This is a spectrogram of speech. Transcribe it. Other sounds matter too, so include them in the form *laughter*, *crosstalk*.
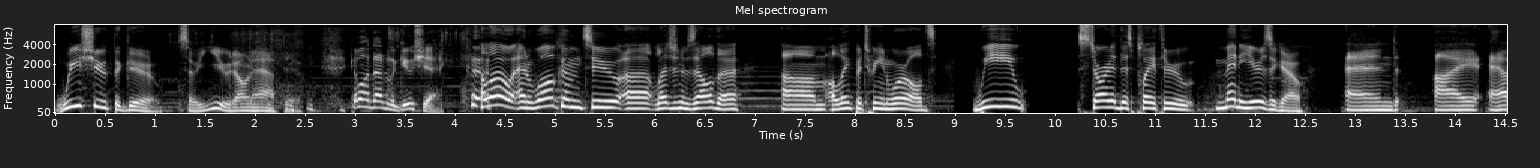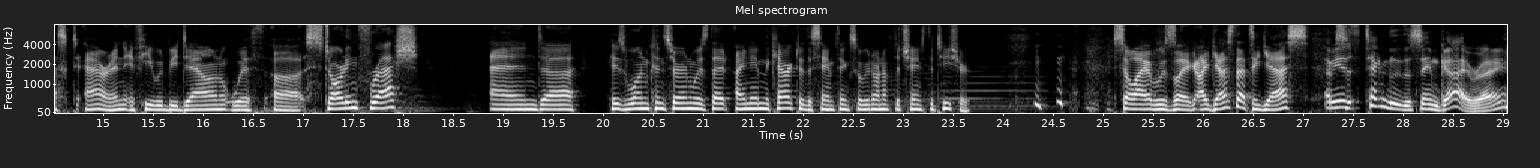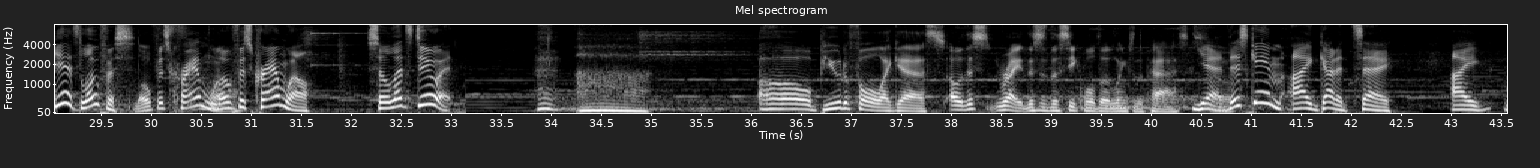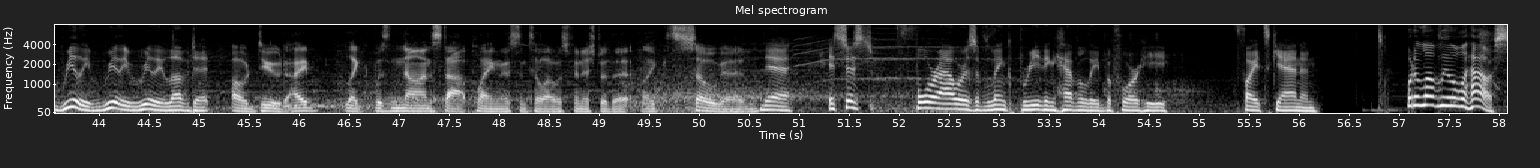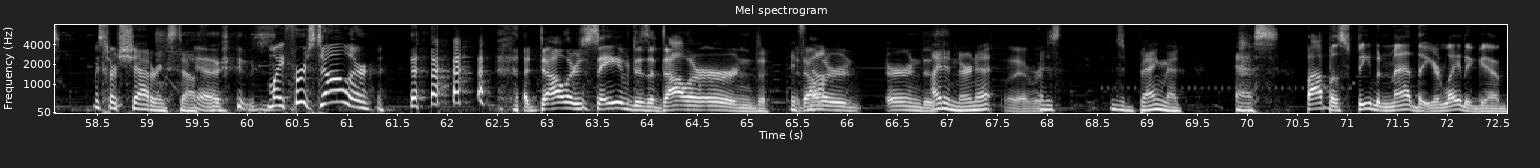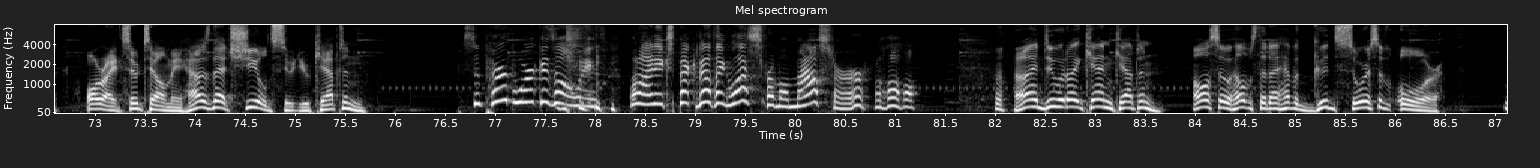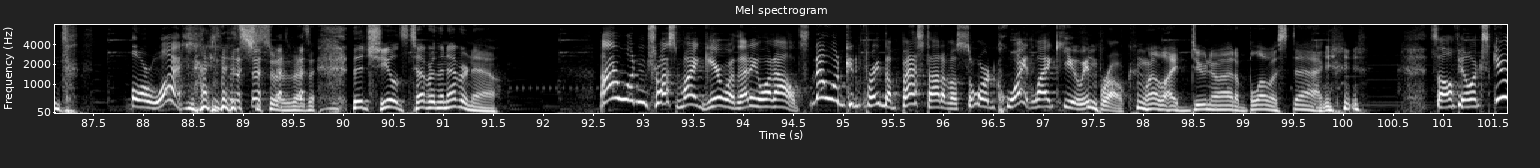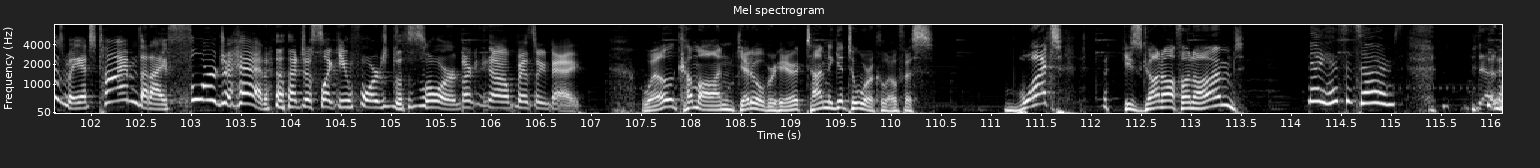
We shoot the goo, so you don't have to. *laughs* Come on down to the Goo Shack. *laughs* Hello, and welcome to uh, Legend of Zelda, um, A Link Between Worlds. We started this playthrough many years ago, and I asked Arin if he would be down with uh, starting fresh, and uh, his one concern was that I named the character the same thing so we don't have to change the t-shirt. So I was like, I guess that's a yes. I mean, it's technically the same guy, right? Yeah, it's Lofus. Lofus Cramwell. Lofus Cramwell. So let's do it. *gasps* Ah. Oh, beautiful, I guess. Oh, this, right, this is the sequel to Link to the Past. Yeah, so- this game, I gotta say, I really, really, really loved it. Oh, dude, I, like, was non-stop playing this until I was finished with it. Like, so good. Yeah, it's just four hours of Link breathing heavily before he fights Ganon. What a lovely little house. Let me start shattering stuff. Yeah, My first dollar! *laughs* a dollar saved is a dollar earned. It's a not- dollar earned is I didn't earn it. whatever. I just, I just banged that S. *laughs* Papa's steaming mad that you're late again. Alright, so tell me, how's that shield suit you, Captain? Superb work as always, *laughs* but I'd expect nothing less from a master. *laughs* I do what I can, Captain. Also helps that I have a good source of ore. *laughs* or what? *laughs* That's just what I was about to say. That shield's tougher than ever now. I wouldn't trust my gear with anyone else. No one can bring the best out of a sword quite like you. It broke. Well, I do know how to blow a stack. So if you'll excuse me, it's time that I forge ahead, just like you forged the sword. Oh, busy day. well, come on, get over here. Time to get to work, Lofus. What? He's gone off unarmed? No, he has his arms.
